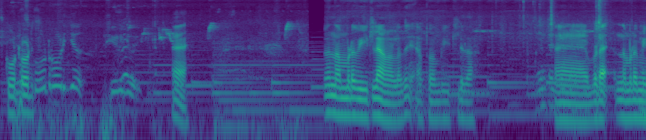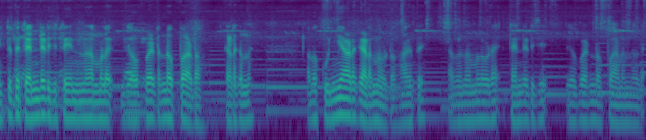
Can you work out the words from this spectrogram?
സ്കൂട്ടർ ഓടിച്ച്. സ്കൂട്ടർ ഓടിച്ച് ക്ഷീണിച്ചു പോയി. ഏ. നമ്മുടെ വീട്ടിലാണുള്ളത്. അപ്പം വീട്ടിലിതാ. ഇവിടെ നമ്മുടെ മുറ്റത്ത് ടെന്റ് അടിച്ചിട്ട് ഇന്ന് നമ്മൾ ജോപ്പേട്ടന്റെ ഒപ്പം കേട്ടോ കിടക്കുന്നത് അപ്പോൾ കുഞ്ഞ് അവിടെ കിടന്നു കേട്ടോ അകത്ത്. അപ്പം നമ്മളിവിടെ ടെന്റ് അടിച്ച് ജോപ്പേട്ടന്റെ ഒപ്പമാണെന്ന് ഇവിടെ.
